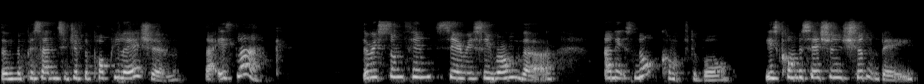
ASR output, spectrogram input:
than the percentage of the population that is black? There is something seriously wrong there, and it's not comfortable. These conversations shouldn't be.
